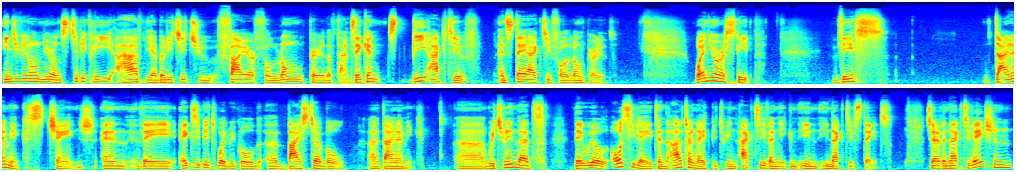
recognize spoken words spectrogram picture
individual neurons typically have the ability to fire for a long period of time. They can be active and stay active for a long period. When you're asleep, this dynamics change and they exhibit what we call a bistable uh, dynamic, uh, which means that they will oscillate and alternate between active and in, inactive states. So you have an activation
